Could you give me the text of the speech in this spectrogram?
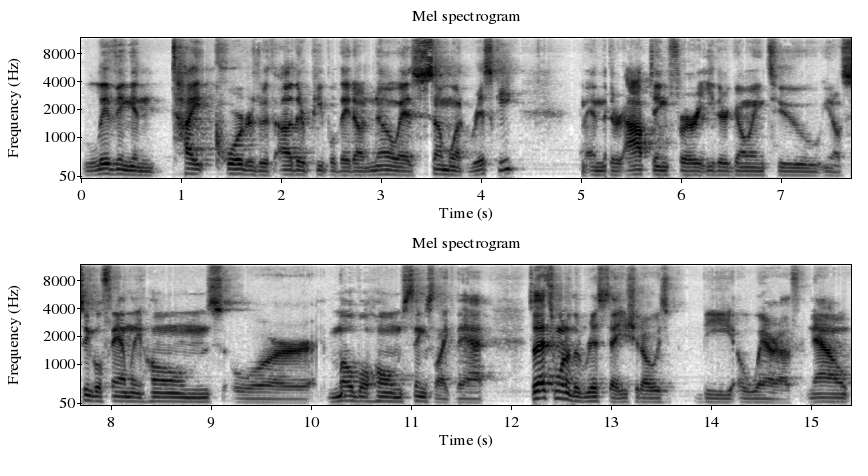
living in tight quarters with other people they don't know as somewhat risky and they're opting for either going to you know single family homes or mobile homes things like that. So that's one of the risks that you should always be aware of. Now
